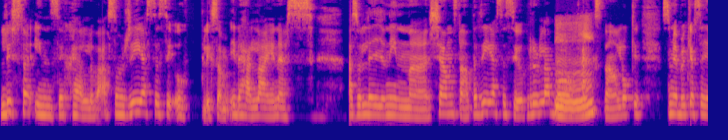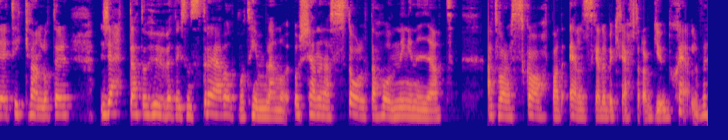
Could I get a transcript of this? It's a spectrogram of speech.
lyssnar in sig själva, som reser sig upp liksom, i det här lioness, alltså lejoninna-känslan, att reser sig upp, rullar bak Mm. axlarna, låter, som jag brukar säga i Tickvan, låter hjärtat och huvudet liksom sträva upp mot himlen och, och känner den här stolta hållningen i att, att vara skapad, älskad och bekräftad av Gud själv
